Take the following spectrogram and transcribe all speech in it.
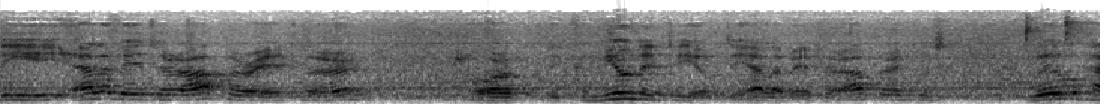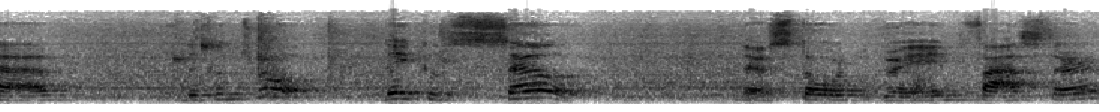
the elevator operator or the community of the elevator operators will have the control. They could sell their stored grain faster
